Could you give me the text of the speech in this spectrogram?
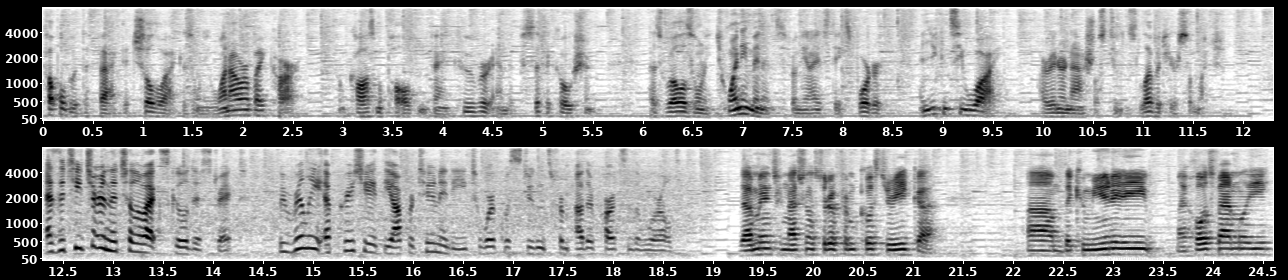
coupled with the fact that Chilliwack is only one hour by car from cosmopolitan Vancouver and the Pacific Ocean, as well as only 20 minutes from the United States border, and you can see why our international students love it here so much. As a teacher in the Chilliwack School District, we really appreciate the opportunity to work with students from other parts of the world. I'm an international student from Costa Rica. Um, the community, my host family,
